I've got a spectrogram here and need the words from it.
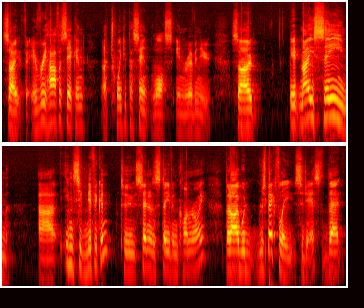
So for every half a second, a 20% loss in revenue. So it may seem uh, insignificant to Senator Stephen Conroy, but I would respectfully suggest that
